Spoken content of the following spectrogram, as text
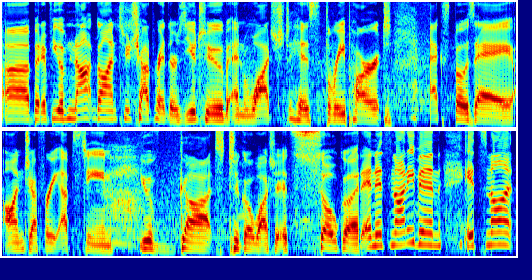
uh, but if you have not gone to Chad Prather's YouTube and watched his three part expose on Jeffrey Epstein, you've got to go watch it. It's so good. And it's not even, it's not,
